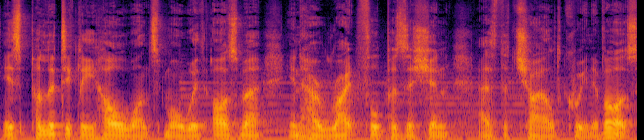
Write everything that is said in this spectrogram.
is politically whole once more, with Ozma in her rightful position as the child Queen of Oz.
